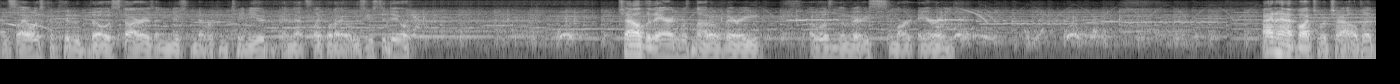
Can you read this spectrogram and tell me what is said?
and so I always completed those stars and just never continued, and that's like what I always used to do. Childhood Aaron was not a very I wasn't a very smart Aaron. I didn't have much of a childhood.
